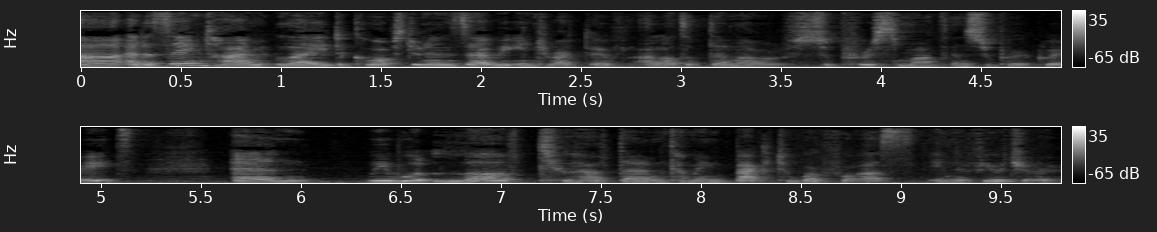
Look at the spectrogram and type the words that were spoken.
Uh, at the same time, like the co-op students that we interact with, a lot of them are super smart and super great, and we would love to have them coming back to work for us in the future.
